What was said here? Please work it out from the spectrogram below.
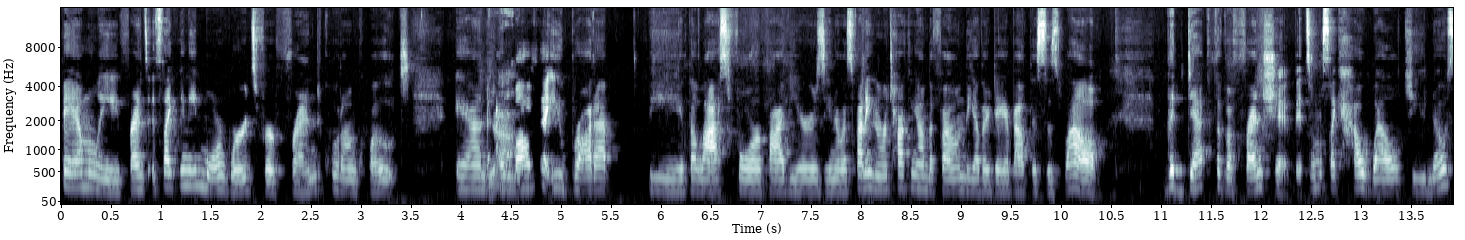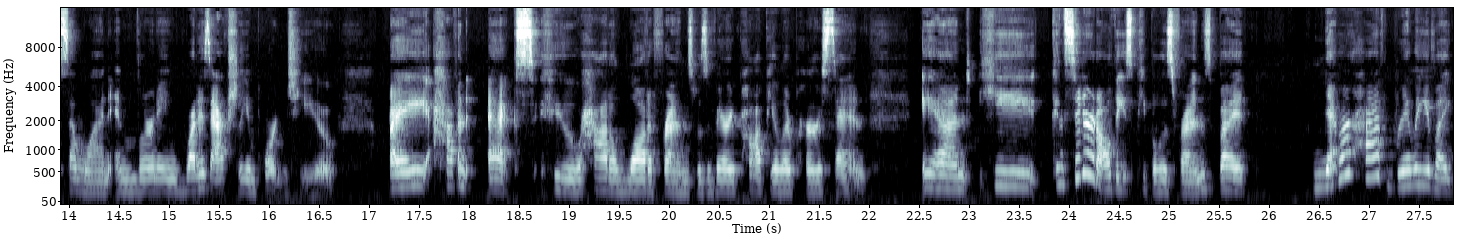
family, friends. It's like we need more words for friend, quote unquote. And I love that you brought up the the last four or five years. You know, it's funny we were talking on the phone the other day about this as well. The depth of a friendship. It's almost like how well do you know someone and learning what is actually important to you. I have an ex who had a lot of friends, was a very popular person, and he considered all these people his friends, but never had really like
